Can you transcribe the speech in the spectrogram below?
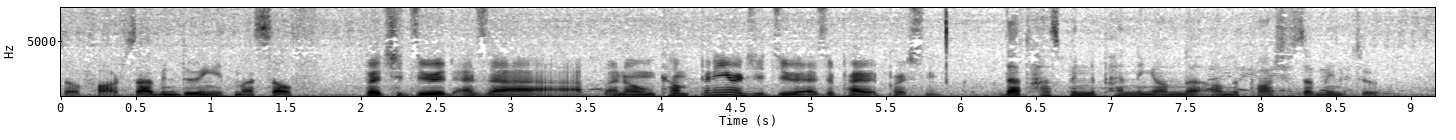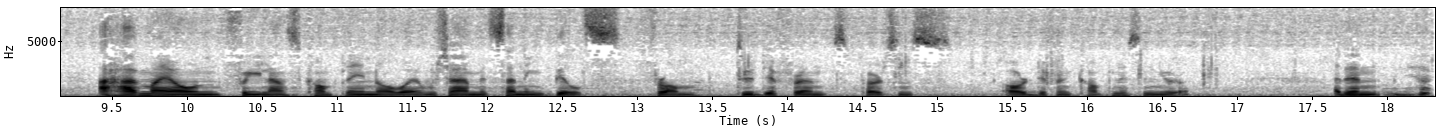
so far so i've been doing it myself But you do it as a, an own company or do you do it as a private person? that has been depending on the on the projects I've been to. I have my own freelance company in Norway, which I have been sending bills from to different persons or different companies in Europe. And then th-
